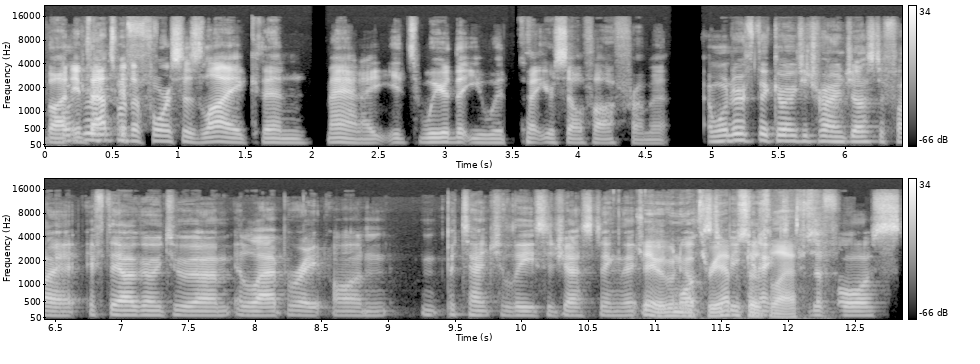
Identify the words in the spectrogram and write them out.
But if Wondering that's what the Force is like, then man, I, it's weird that you would cut yourself off from it. I wonder if they're going to try and justify it. If they are going to um, elaborate on potentially suggesting that Jay, he we've got wants three to be episodes connected left. to the Force.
